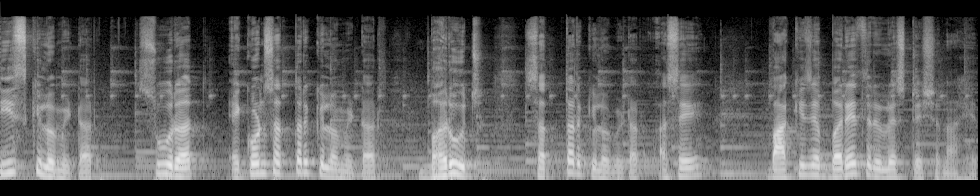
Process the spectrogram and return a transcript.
तीस किलोमीटर सुरत एकोणसत्तर किलोमीटर भरूच सत्तर किलोमीटर असे बाकीचे बरेच रेल्वे स्टेशन आहेत.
